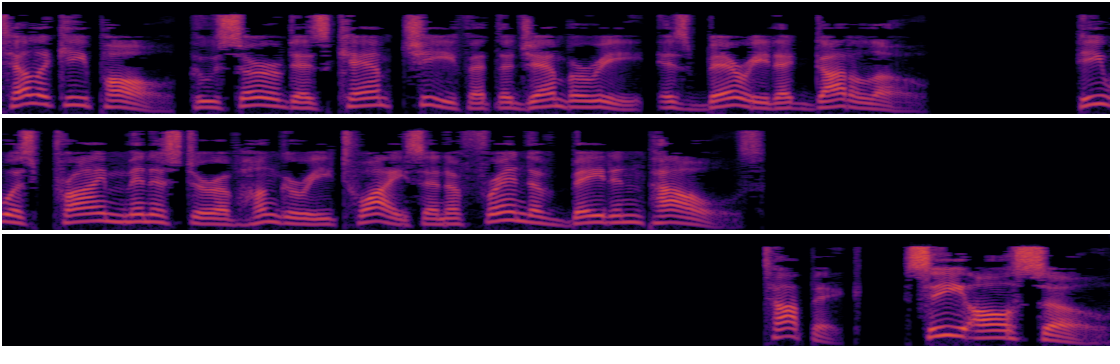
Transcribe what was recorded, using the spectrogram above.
Teleki Paul, who served as camp chief at the Jamboree, is buried at Gödöllő. He was Prime Minister of Hungary twice and a friend of Baden-Powell's. See also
